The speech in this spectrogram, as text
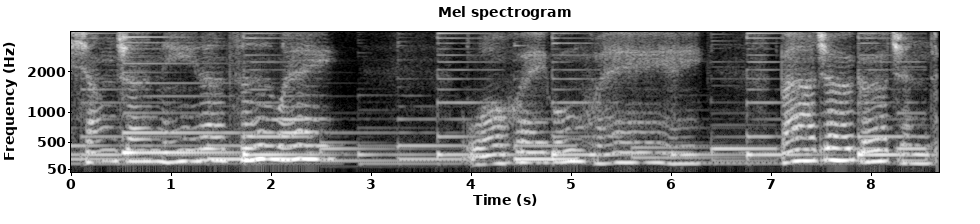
想着你的滋味，我会不会把这个枕头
